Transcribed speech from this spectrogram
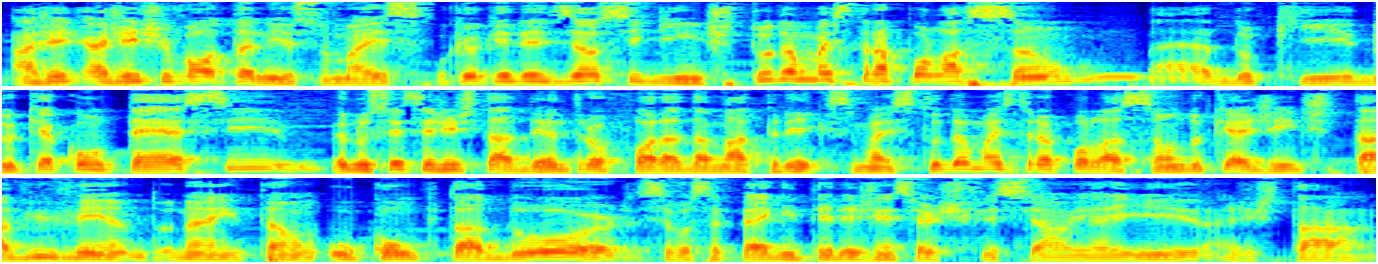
a gente, a gente volta nisso, mas o que eu queria dizer é o seguinte: tudo é uma extrapolação né, do, que, do que acontece. Eu não sei se a gente tá dentro ou fora da Matrix, mas tudo é uma extrapolação do que a gente tá vivendo, né? Então, o computador, se você pega inteligência artificial, e aí a gente tá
